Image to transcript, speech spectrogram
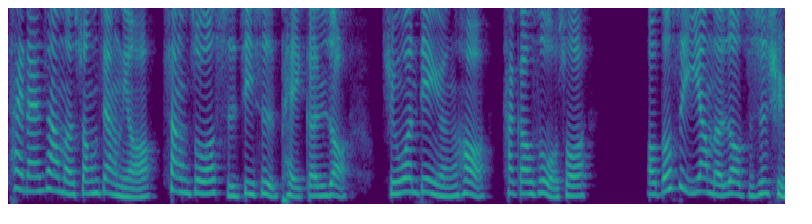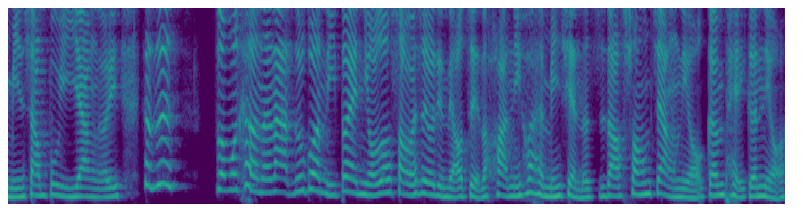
菜单上的双酱牛上桌实际是培根肉，询问店员后，他告诉我说：“哦，都是一样的肉，只是取名上不一样而已。”可是。怎么可能啊！如果你对牛肉稍微是有点了解的话，你会很明显的知道，双酱牛跟培根牛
